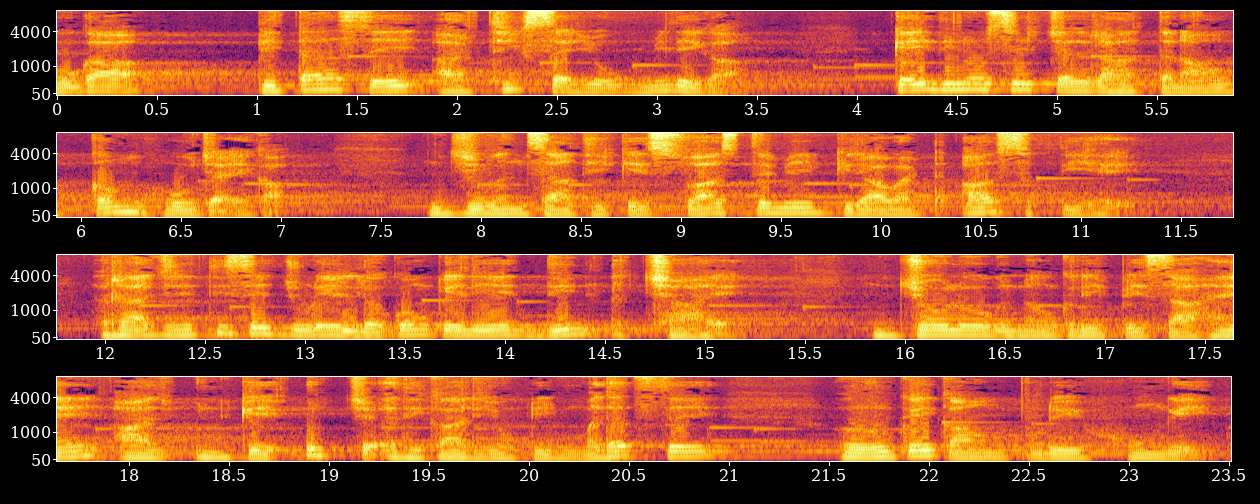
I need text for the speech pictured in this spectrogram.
होगा। पिता से आर्थिक सहयोग मिलेगा। कई दिनों से चल रहा तनाव कम हो जाएगा। जीवन साथी के स्वास्थ्य में गिरावट आ सकती है। राजनीति से जुड़े लोगों के लिए दिन अच्छा है। जो लोग नौकरी पेशा हैं, आज उनके उच्च अधिकारियों की मदद से रुके काम पूरे होंगे।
